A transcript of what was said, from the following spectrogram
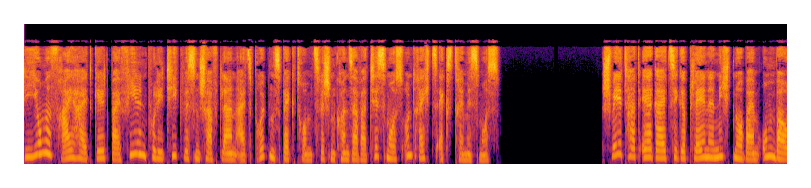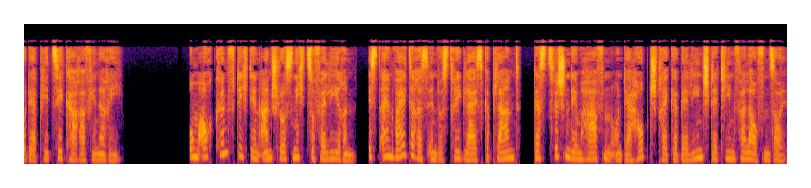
Die junge Freiheit gilt bei vielen Politikwissenschaftlern als Brückenspektrum zwischen Konservatismus und Rechtsextremismus. Schwed hat ehrgeizige Pläne nicht nur beim Umbau der PCK-Raffinerie. Um auch künftig den Anschluss nicht zu verlieren, ist ein weiteres Industriegleis geplant, das zwischen dem Hafen und der Hauptstrecke Berlin-Stettin verlaufen soll.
